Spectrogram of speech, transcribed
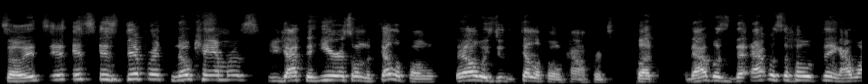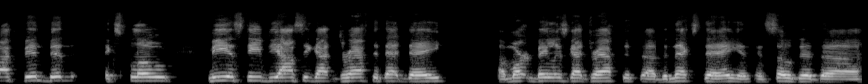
So it's it, it's it's different. No cameras. You got to hear us on the telephone. They always do the telephone conference, but that was the that was the whole thing. I watched Ben Ben explode. Me and Steve DiAusi got drafted that day. Uh, Martin Bayless got drafted uh, the next day, and, and so did uh,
